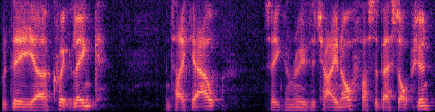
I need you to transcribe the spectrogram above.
with the uh, quick link and take it out, so you can remove the chain off. That's the best option.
